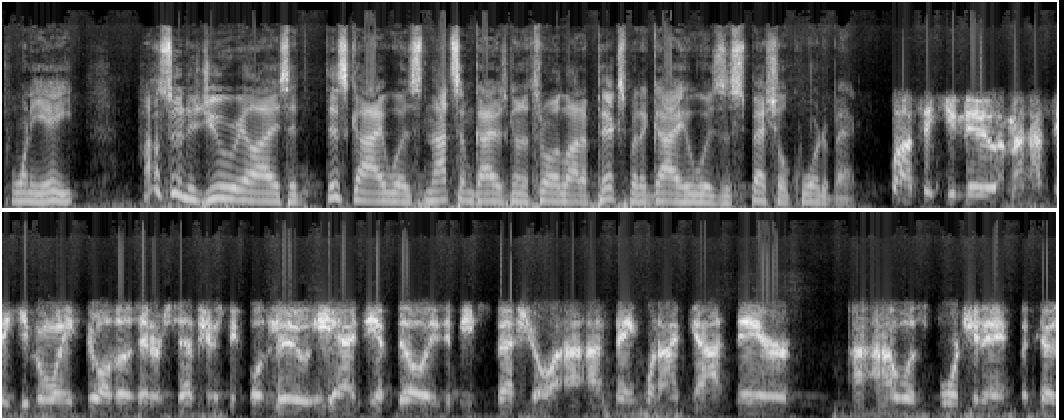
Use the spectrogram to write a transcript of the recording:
28. How soon did you realize that this guy was not some guy who was going to throw a lot of picks, but a guy who was a special quarterback? Well, I think you knew. I, mean, I think even when he threw all those interceptions, people knew he had the ability to be special. I, I think when I got there, I, I was fortunate because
